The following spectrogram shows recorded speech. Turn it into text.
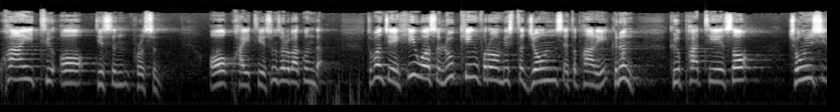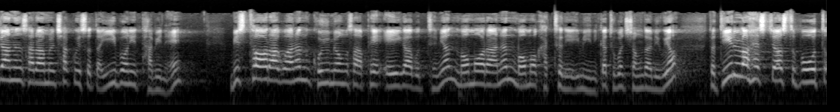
quite a decent person a와 quite의 순서를 바꾼다 두 번째, he was looking for Mr. Jones at the party. 그는 그 파티에서 존 씨라는 사람을 찾고 있었다. 2번이 답이네. 미스터라고 하는 고유명사 앞에 A가 붙으면 뭐뭐라는 뭐뭐 같은 의미니까 두 번째 정답이고요. The dealer has just bought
